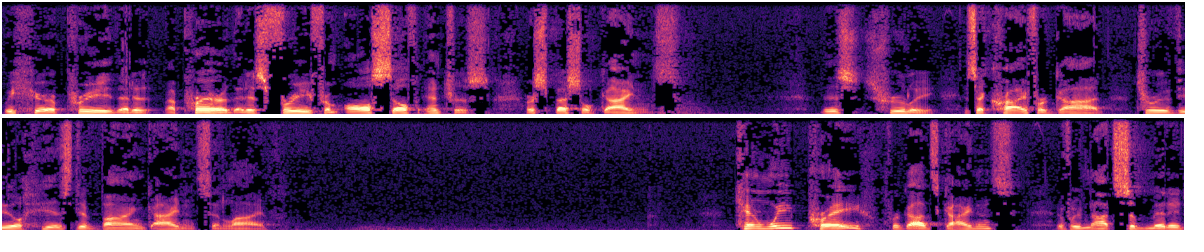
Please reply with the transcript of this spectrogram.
we hear a prayer that is, a prayer that is free from all self interest or special guidance. This truly is a cry for God to reveal His divine guidance in life. Can we pray for God's guidance if we've not submitted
